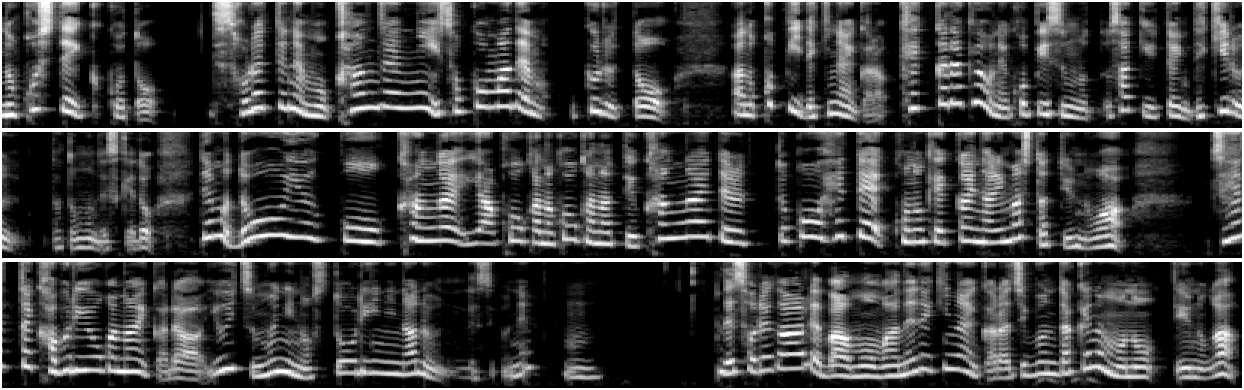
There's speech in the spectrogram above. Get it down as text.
残していくこと。それってね、もう完全にそこまで来ると、あの、コピーできないから、結果だけをね、コピーするの、さっき言ったようにできるんだと思うんですけど、でもどういう、こう、考え、いや、こうかな、こうかなっていう考えてるとこを経て、この結果になりましたっていうのは、絶対被りようがないから、唯一無二のストーリーになるんですよね。うん。で、それがあればもう真似できないから自分だけのものっていうのが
